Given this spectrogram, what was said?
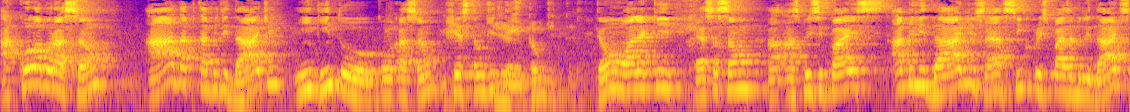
A colaboração a adaptabilidade e em quinto colocação, gestão de gestão tempo. De tempo. Então, olha que essas são as principais habilidades, né? as cinco principais habilidades:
